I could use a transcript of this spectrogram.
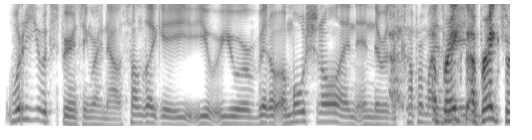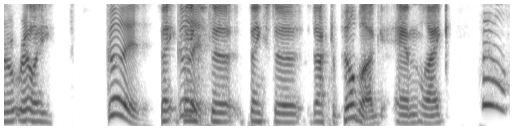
what are you experiencing right now? It sounds like you you, you were a bit emotional and, and there was a compromise. A break made. a breakthrough, really. Good. Th- good. thanks to thanks to Dr. Pillbug. And like well,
